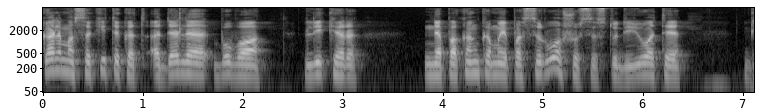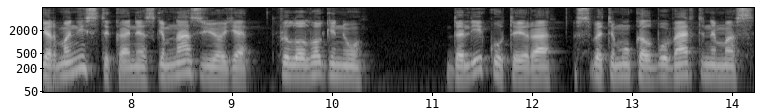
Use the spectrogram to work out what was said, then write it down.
Galima sakyti, kad Adelė buvo lik ir nepakankamai pasiruošusi studijuoti germanistiką, nes gimnazijoje filologinių dalykų, tai yra svetimų kalbų vertinimas,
